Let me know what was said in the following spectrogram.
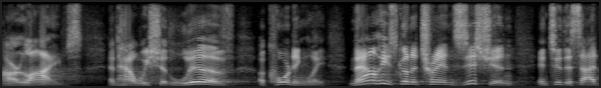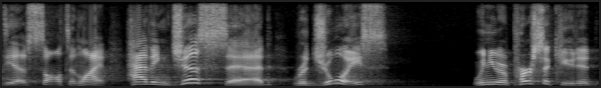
our lives and how we should live accordingly. Now he's going to transition into this idea of salt and light, having just said, Rejoice when you are persecuted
